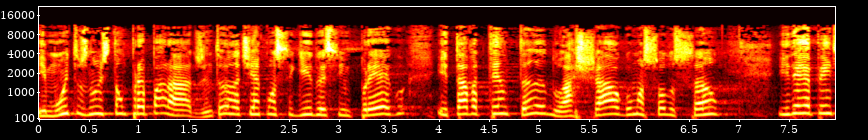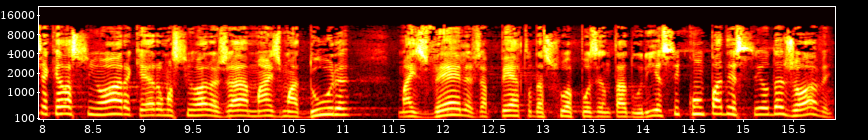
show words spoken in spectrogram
E muitos não estão preparados. Então ela tinha conseguido esse emprego e estava tentando achar alguma solução. E de repente aquela senhora, que era uma senhora já mais madura, mais velha, já perto da sua aposentadoria, se compadeceu da jovem.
